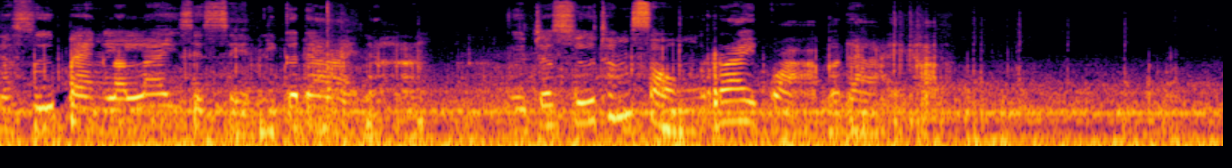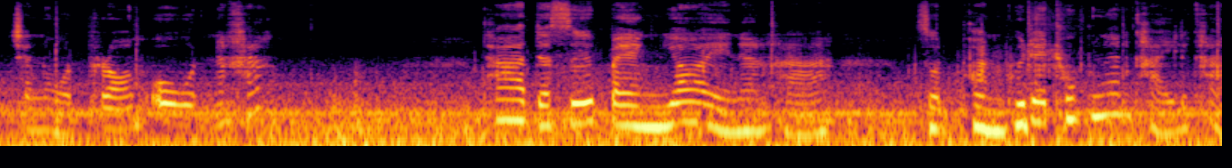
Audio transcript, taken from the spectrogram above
จะ ซื้อแปลงละไร่เศษๆนี้ก็ได้นะคะ หรือจะซื้อทั้งสองไร่กว่าก็ได้ค่ะโฉนดพร้อมโอนนะคะ ถ้าจะซื้อแปลงย่อยนะคะ สดผ่อนผู้ได้ทุกเงื่อนไขเลยค่ะ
